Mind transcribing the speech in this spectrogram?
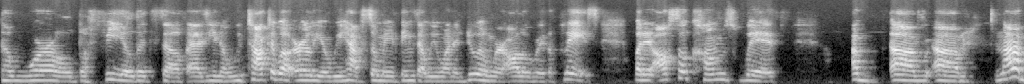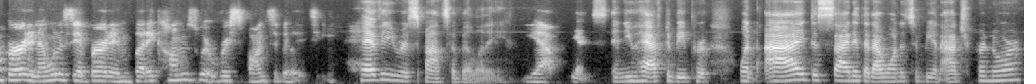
the world the field itself as you know we talked about earlier we have so many things that we want to do and we're all over the place. But it also comes with a um, not a burden i wouldn't say a burden but it comes with responsibility. Heavy responsibility. Yeah. Yes and you have to be pre- when i decided that i wanted to be an entrepreneur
